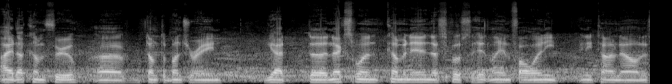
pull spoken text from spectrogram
Ida come through, uh, dumped a bunch of rain. You got the next one coming in that's supposed to hit landfall any any time now, and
